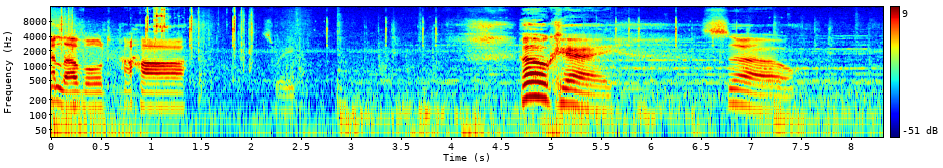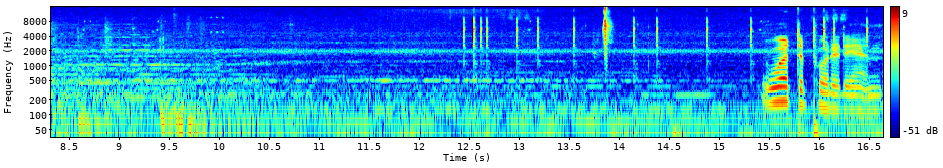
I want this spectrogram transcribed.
I leveled. Haha. Sweet. Okay. So. What to put it in?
